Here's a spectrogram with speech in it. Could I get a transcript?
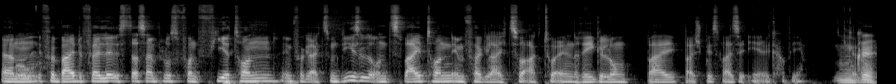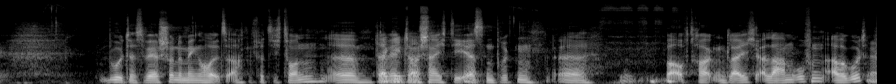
Ähm, oh. Für beide Fälle ist das ein Plus von 4 Tonnen im Vergleich zum Diesel und 2 Tonnen im Vergleich zur aktuellen Regelung bei beispielsweise E-Lkw. Okay. Genau. Gut, das wäre schon eine Menge Holz, 48 Tonnen. Äh, da, da werden wahrscheinlich die ja. ersten Brückenbeauftragten äh, gleich Alarm rufen, aber gut. Ja.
